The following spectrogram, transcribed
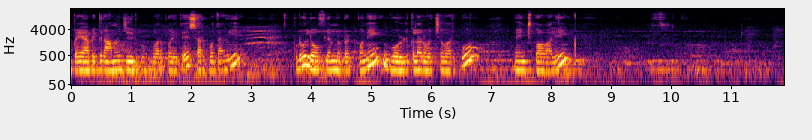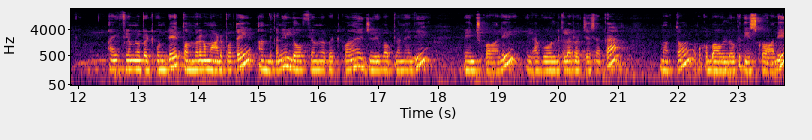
ఒక యాభై గ్రాముల జీడిపప్పు వరకు అయితే సరిపోతాయి. ఇప్పుడు లో ఫ్లేమ్లో పెట్టుకొని గోల్డ్ కలర్ వచ్చే వరకు వేయించుకోవాలి. హై ఫ్లేమ్లో పెట్టుకుంటే తొందరగా మాడిపోతాయి. అందుకని లో ఫ్లేమ్లో పెట్టుకొని జీడిపప్పులు అనేది వేయించుకోవాలి. ఇలా గోల్డ్ కలర్ వచ్చేసాక మొత్తం ఒక బౌల్లోకి తీసుకోవాలి.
